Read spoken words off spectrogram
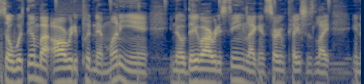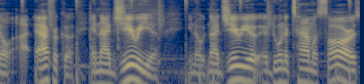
So with them by already putting that money in, you know, they've already seen like in certain places like, you know, Africa and Nigeria, you know, Nigeria uh, during the time of SARS,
